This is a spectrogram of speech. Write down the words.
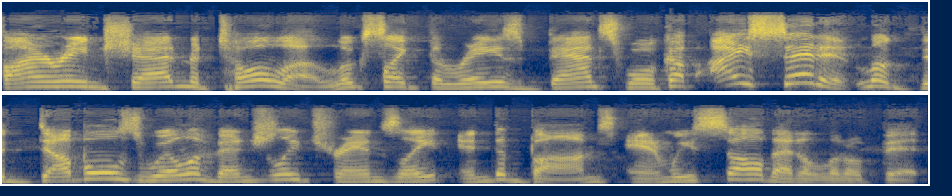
firing Chad Mottola. Looks like the Rays bats woke up. I said it. Look, the doubles will eventually translate into bombs, and we saw that a little bit.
